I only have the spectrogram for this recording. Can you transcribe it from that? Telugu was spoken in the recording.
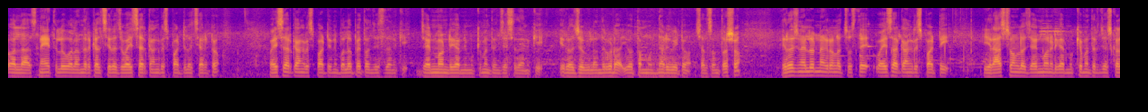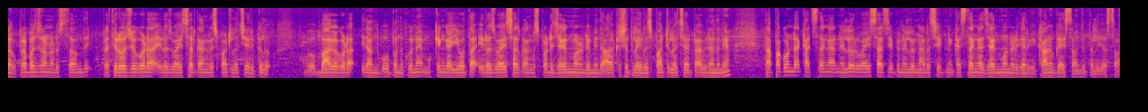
వాళ్ళ స్నేహితులు వాళ్ళందరూ కలిసి ఈరోజు వైఎస్ఆర్ కాంగ్రెస్ పార్టీలో చేరటం వైఎస్ఆర్ కాంగ్రెస్ పార్టీని బలోపేతం చేసేదానికి జగన్మోహన్ రెడ్డి గారిని ముఖ్యమంత్రిని చేసేదానికి ఈరోజు వీళ్ళందరూ కూడా యువత ముందడుగు వేయటం చాలా సంతోషం. ఈరోజు నెల్లూరు నగరంలో చూస్తే వైఎస్ఆర్ కాంగ్రెస్ పార్టీ ఈ రాష్ట్రంలో జగన్మోహన్ రెడ్డి గారు ముఖ్యమంత్రిని చేసుకోవాలి. ఒక ప్రపంచంలో నడుస్తూ ఉంది ప్రతిరోజు కూడా ఈరోజు వైఎస్ఆర్ కాంగ్రెస్ పార్టీలో చేరికలు బాగా కూడా ఇది అందు ఊపందుకున్నాయి. ముఖ్యంగా యువత ఈరోజు వైఎస్ఆర్ కాంగ్రెస్ పార్టీ జగన్మోహన్ రెడ్డి మీద ఆకర్షితులు ఈరోజు పార్టీలో చేరటం అభినందనీయం. తప్పకుండా ఖచ్చితంగా నెల్లూరు వైఎస్ఆర్సీపీ నెల్లూరు నగర సీట్ని ఖచ్చితంగా జగన్మోహన్ రెడ్డి గారికి కానుగ్గా ఇస్తామని చెప్పి తెలియజేస్తాం.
